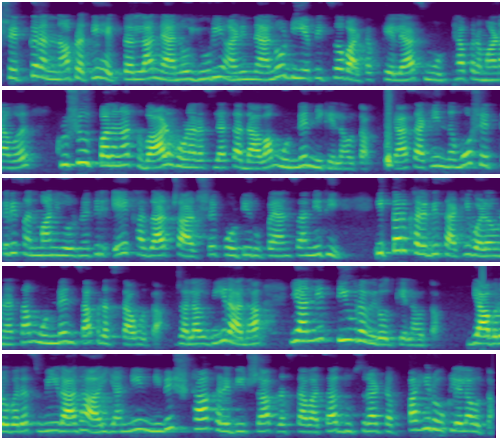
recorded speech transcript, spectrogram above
शेतकऱ्यांना प्रति हेक्टरला नॅनो युरी आणि नॅनो डीएपीचं वाटप केल्यास मोठ्या प्रमाणावर कृषी उत्पादनात वाढ होणार असल्याचा दावा मुंडेंनी केला होता. त्यासाठी नमो शेतकरी सन्मान योजनेतील एक हजार चारशे कोटी रुपयांचा निधी इतर खरेदीसाठी वळवण्याचा मुंडेंचा प्रस्ताव होता ज्याला व्ही. राधा यांनी तीव्र विरोध केला होता. याबरोबरच व्ही. राधा यांनी निविष्ठा खरेदीच्या प्रस्तावाचा दुसरा टप्पाही रोखलेला होता.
